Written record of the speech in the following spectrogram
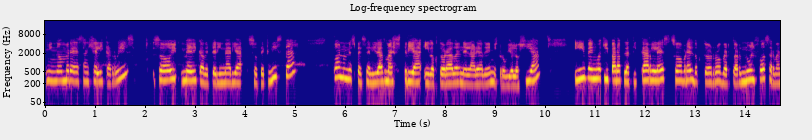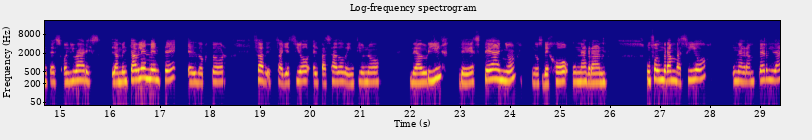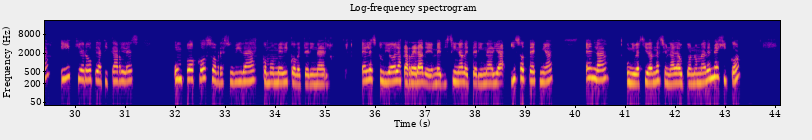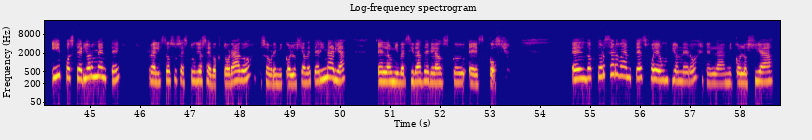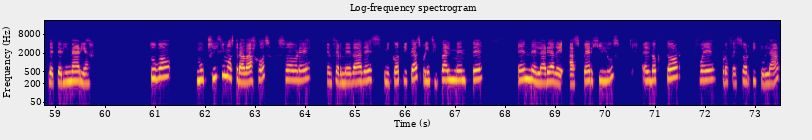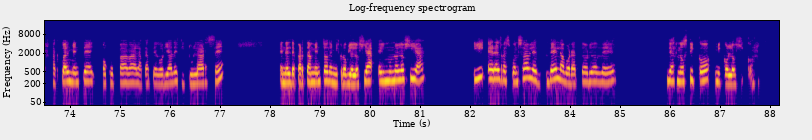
mi nombre es Angélica Ruiz, soy médica veterinaria zootecnista con una especialidad maestría y doctorado en el área de microbiología y vengo aquí para platicarles sobre el doctor Roberto Arnulfo Cervantes Olivares. Lamentablemente, el doctor falleció el pasado 21 de abril de este año, nos dejó una gran, fue un gran vacío, una gran pérdida y quiero platicarles un poco sobre su vida como médico veterinario. Él estudió la carrera de medicina veterinaria y zootecnia en la Universidad Nacional Autónoma de México y posteriormente realizó sus estudios de doctorado sobre micología veterinaria en la Universidad de Glasgow, Escocia. El doctor Cervantes fue un pionero en la micología veterinaria. Tuvo muchísimos trabajos sobre enfermedades micóticas, principalmente en el área de Aspergillus. El doctor fue profesor titular, actualmente ocupaba la categoría de titular C en el Departamento de Microbiología e Inmunología y era el responsable del laboratorio de diagnóstico micológico.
